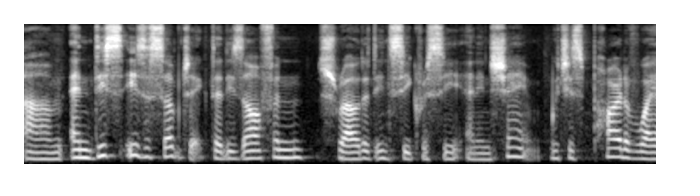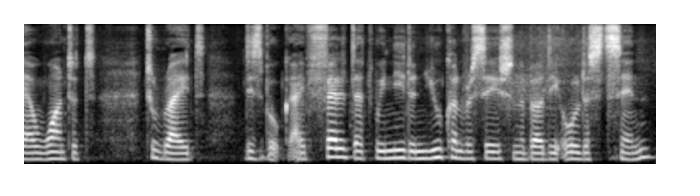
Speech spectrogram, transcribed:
Um, and this is a subject that is often shrouded in secrecy and in shame, which is part of why I wanted to write this book. I felt that we need a new conversation about the oldest sin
